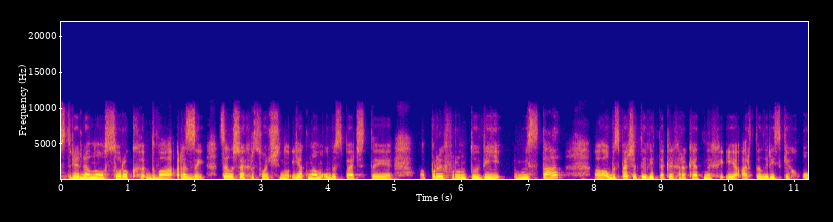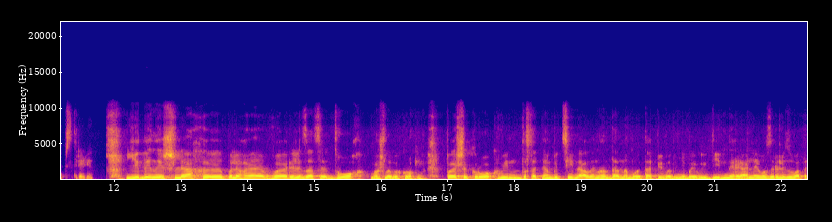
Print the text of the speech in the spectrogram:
обстріляно 42 рази. Це лише Херсонщину. Як нам убезпечити прифронтові міста обезпечити від таких ракетних і артилерійських обстрілів. Єдиний шлях е, полягає в реалізації двох важливих кроків. Перший крок він достатньо амбіційний, але на даному етапі ведення бойових дій нереально його зреалізувати.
